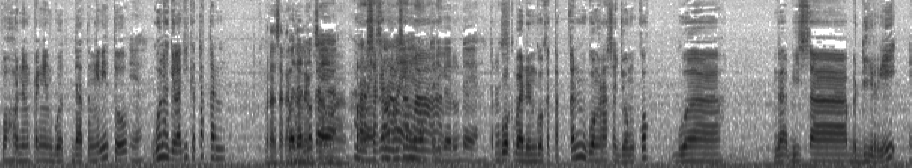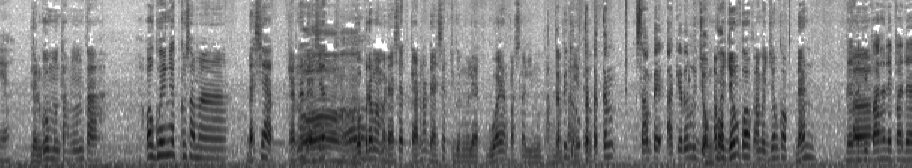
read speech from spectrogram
pohon yang pengen gue datengin itu Iya. gue lagi-lagi ketekan merasakan Badan hal yang kayak sama hal Merasakan yang hal sama, sama. ya, waktu di Garuda ya. Terus gue ke badan gue ketekan gue ngerasa jongkok gue nggak bisa berdiri ya. dan gue muntah-muntah oh gue inget gue sama Dasyat karena Oh. Dasyat Oh. gue Bram sama Dasyat karena Dasyat juga ngeliat gue yang pas lagi muntah-muntah tapi itu lu ketekan sampai akhirnya lu sampai jongkok jongkok sampai jongkok dan Dan Eh, lebih parah daripada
